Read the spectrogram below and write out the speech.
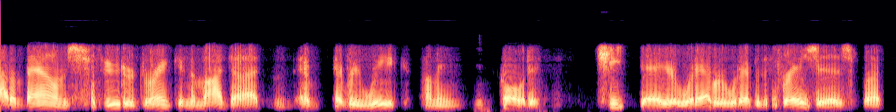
out of bounds food or drink into my diet every week. I mean, call it a cheat day or whatever, whatever the phrase is, but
